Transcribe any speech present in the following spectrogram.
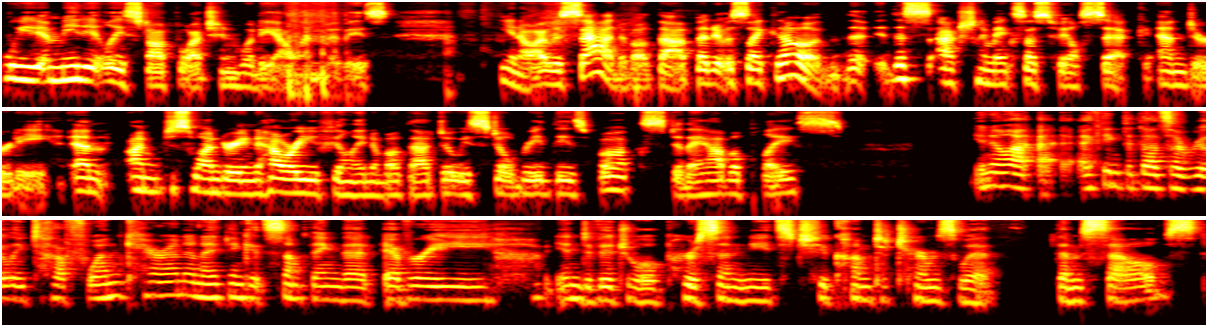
we immediately stopped watching Woody Allen movies you know, I was sad about that, but it was like, oh, th- this actually makes us feel sick and dirty. And I'm just wondering, how are you feeling about that? Do we still read these books? Do they have a place? You know, I, I think that that's a really tough one, Karen. And I think it's something that every individual person needs to come to terms with themselves.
